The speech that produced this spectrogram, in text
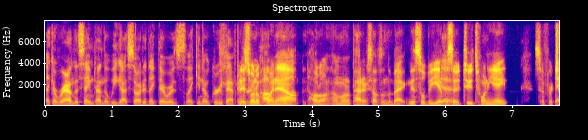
like around the same time that we got started, like there was like you know group after. I just want to point out. up. Hold on, I'm gonna pat ourselves on the back. This will be Yeah. episode 228. So for Dang.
